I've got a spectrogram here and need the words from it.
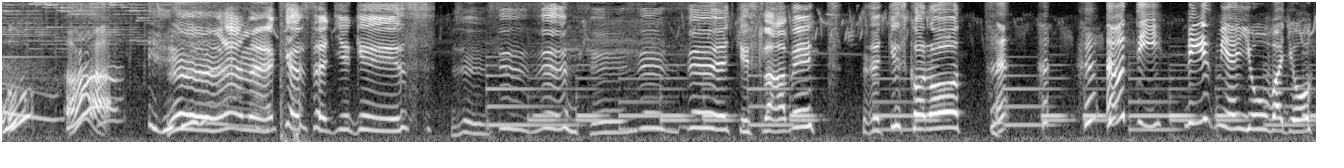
Uh, ah. Remek, köszönjük is! Egy kis lábit, egy kis karot. Tati, nézd milyen jó vagyok!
